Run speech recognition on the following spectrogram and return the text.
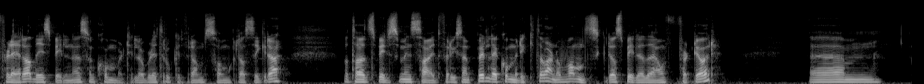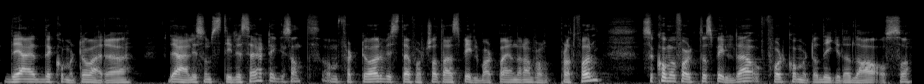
flere av de spillene som kommer til å bli trukket fram som klassikere. Å ta et spill som Inside, f.eks., det kommer ikke til å være noe vanskelig å spille det om 40 år. Um, det, er, det kommer til å være Det er liksom stilisert, ikke sant. Om 40 år, hvis det fortsatt er spillbart på en eller annen plattform, så kommer folk til å spille det, og folk kommer til å digge det da også.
